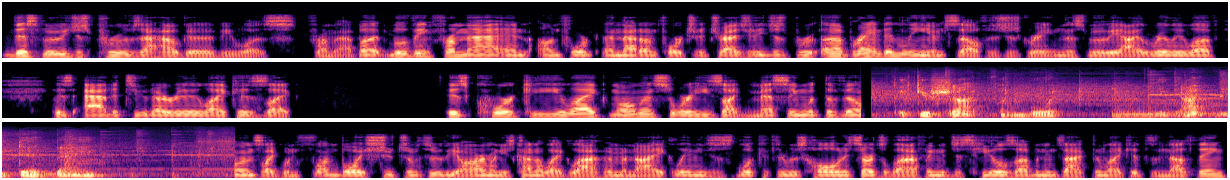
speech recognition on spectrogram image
this movie just proves how good he was from that. But moving from that and unfor- and that unfortunate tragedy, just uh, Brandon Lee himself is just great in this movie. I really love his attitude. I really like his like his quirky like moments where he's like messing with the villain. Take your shot, fun boy. You got me dead bang like when Fun Boy shoots him through the arm and he's kind of like laughing maniacally and he's just looking through his hole and he starts laughing and just heals up and he's acting like it's nothing.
